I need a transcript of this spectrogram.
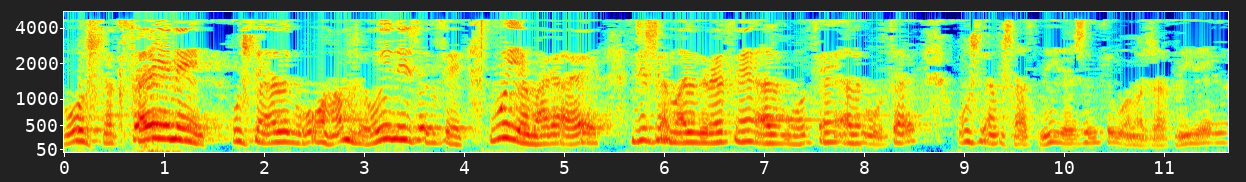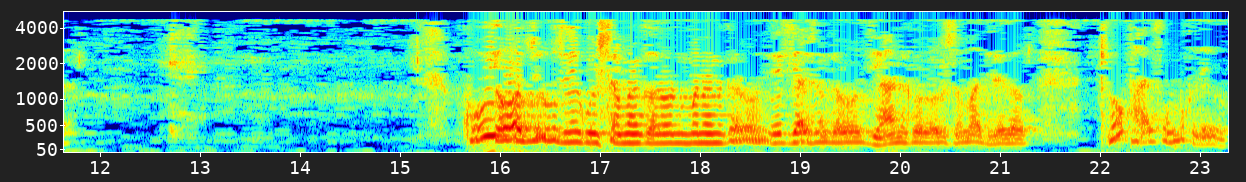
हो सकता ही नहीं। उससे अलग हो हम हो ही नहीं सकते। वही हमारा है जिससे हम अलग रहते हैं अलग होते हैं अलग होता है। उससे हम साथ नहीं रह सकते वो हमारे साथ नहीं रहेगा। कोई और ज़रूरत नहीं, कोई श्रवण करो, मनन करो विद्यासन करो, ध्यान करो, समाधि लगाओ। क्यों फालतू मुख देखो?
